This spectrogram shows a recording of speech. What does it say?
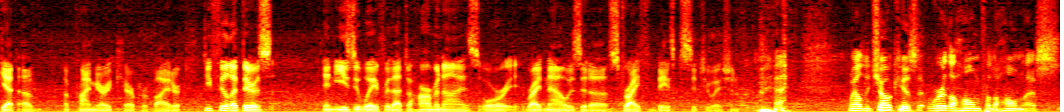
get a, a primary care provider. Do you feel like there's an easy way for that to harmonize, or right now is it a strife based situation? Well, the joke is that we're the home for the homeless.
